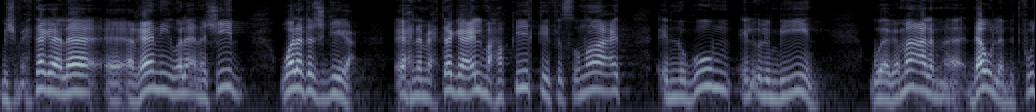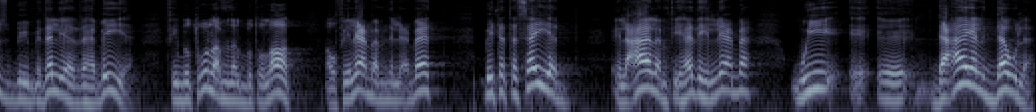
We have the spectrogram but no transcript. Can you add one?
مش محتاجة لا أغاني ولا أناشيد ولا تشجيع. إحنا محتاجة علم حقيقي في صناعة النجوم الأولمبيين. ويا جماعة لما دولة بتفوز بميدالية ذهبية في بطولة من البطولات أو في لعبة من اللعبات بتتسيد العالم في هذه اللعبة ودعايه للدولة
